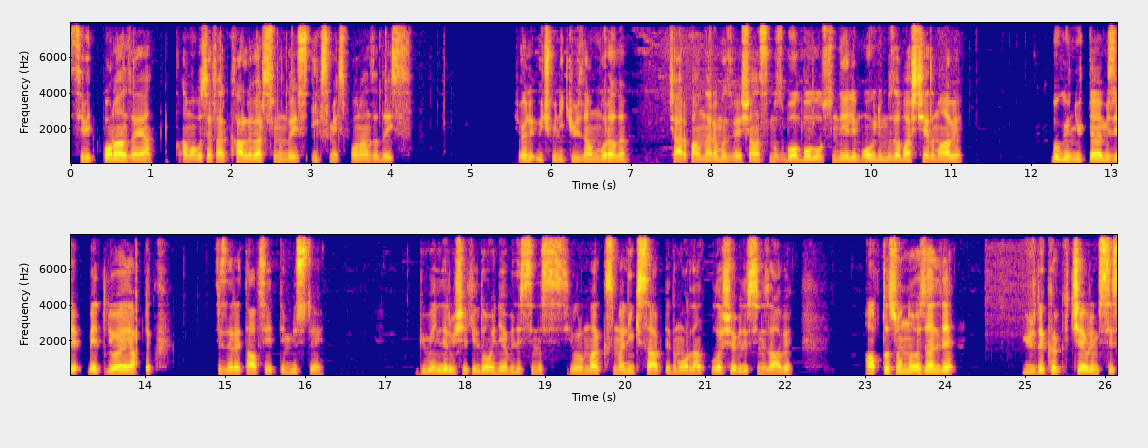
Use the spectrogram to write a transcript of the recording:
Sweet Bonanza'ya. Ama bu sefer karlı versiyonundayız. X-Max Bonanza'dayız. Şöyle 3200'den vuralım. Çarpanlarımız ve şansımız bol bol olsun diyelim. Oyunumuza başlayalım abi. Bugün yüklememizi Betliyo'ya yaptık. Sizlere tavsiye ettiğim bir site güvenilir bir şekilde oynayabilirsiniz. Yorumlar kısmına linki sabitledim oradan ulaşabilirsiniz abi. Hafta sonuna özel de %40 çevrimsiz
